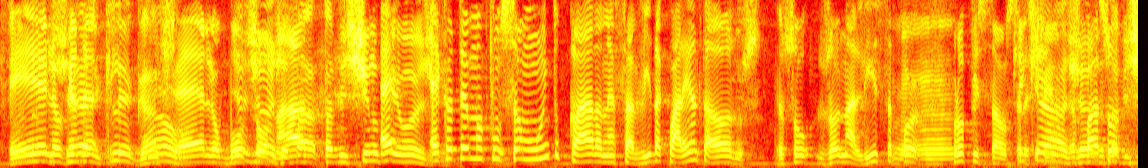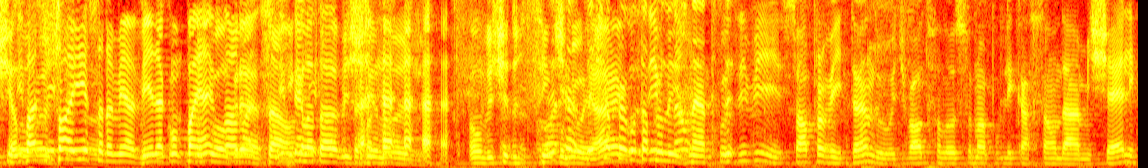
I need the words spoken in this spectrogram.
Fã Ele, eu vi Michele, da- que legal. Michele, o E a Janja, Bolsonaro. tá, tá vestindo o que é, hoje? É que eu tenho uma função muito clara nessa vida há 40 anos. Eu sou jornalista por profissão, Hum. que a. Janja eu faço, tá vestindo eu faço hoje? só isso na minha vida, acompanhar a informação. O que, que ela estava vestindo hoje? Um vestido de 5 Deixa- mil deixa eu reais? perguntar pro Inclusive- Luiz não, Neto. Inclusive, só aproveitando, o Edivaldo falou sobre uma publicação da Michelle.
